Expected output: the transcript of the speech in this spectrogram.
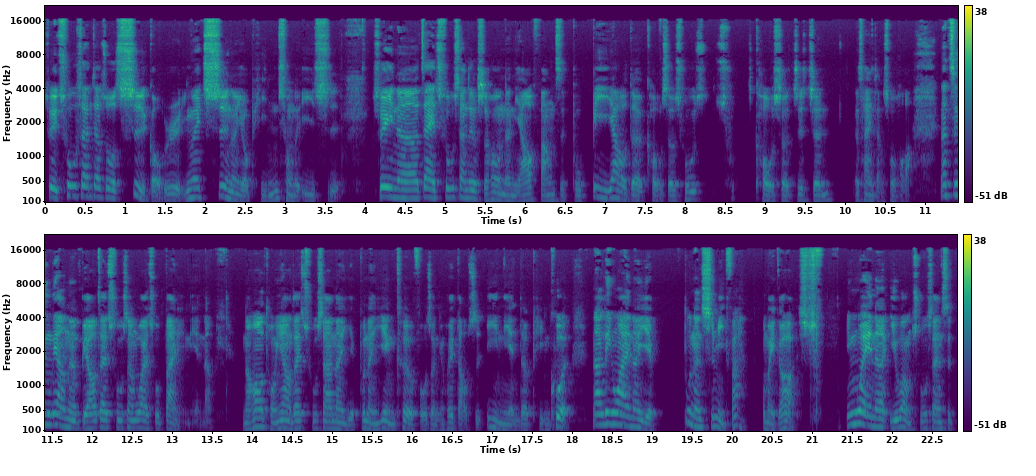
所以初三叫做赤狗日，因为赤呢有贫穷的意思，所以呢在初三这个时候呢，你要防止不必要的口舌出出口舌之争，那差点讲错话。那尽量呢不要在初三外出拜年呢。然后同样在初三呢也不能宴客，否则你会导致一年的贫困。那另外呢也不能吃米饭。Oh my gosh！因为呢，以往初三是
